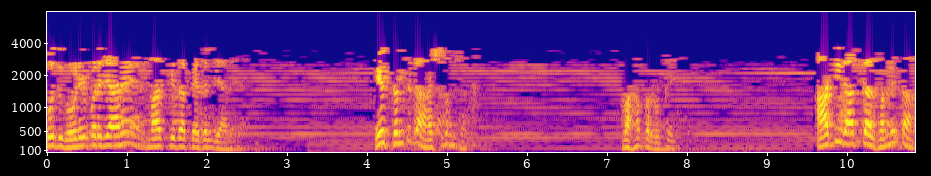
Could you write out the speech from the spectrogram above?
खुद घोड़े पर जा रहे हैं माता पिता पैदल जा रहे हैं। एक संत का आश्रम था। वहाँ पर रुके। आधी रात का समय था।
